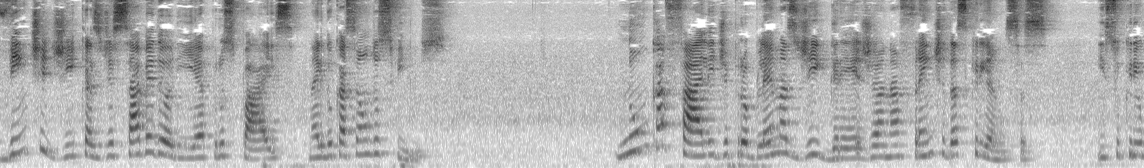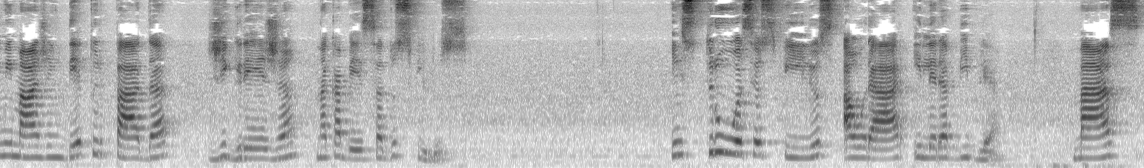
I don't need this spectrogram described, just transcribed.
20 dicas de sabedoria para os pais na educação dos filhos. Nunca fale de problemas de igreja na frente das crianças. Isso cria uma imagem deturpada de igreja na cabeça dos filhos. Instrua seus filhos a orar e ler a Bíblia, mas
